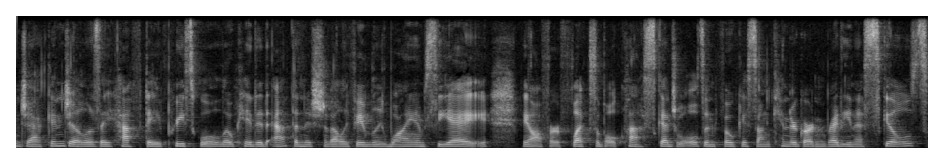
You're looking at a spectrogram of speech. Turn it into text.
Jack and Jill is a half day preschool located at the Nishna Valley Family YMCA. They offer flexible class schedules and focus on kindergarten readiness skills,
